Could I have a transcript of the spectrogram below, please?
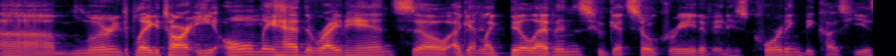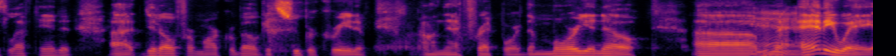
um, learning to play guitar. He only had the right hand. So again, like Bill Evans, who gets so creative in his chording because he is left-handed. Uh, ditto for Marc Ribot, gets super creative on that fretboard. The more you know. Um, yeah. Anyway,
